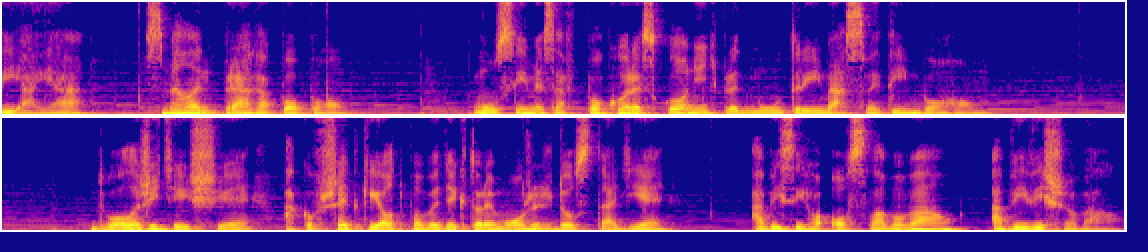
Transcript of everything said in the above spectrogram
Ty a ja sme len prach a popol – musíme sa v pokore skloniť pred múdrým a svetým Bohom. Dôležitejšie ako všetky odpovede, ktoré môžeš dostať, je, aby si ho oslavoval a vyvyšoval.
